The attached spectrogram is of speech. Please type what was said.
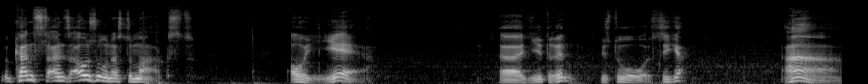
Du kannst eins aussuchen, was du magst. Oh yeah. Äh, hier drin, bist du sicher? Ah.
